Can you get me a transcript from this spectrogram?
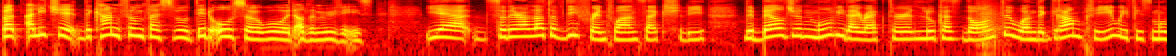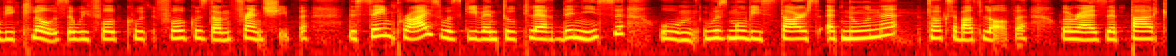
But Alice, the Cannes Film Festival did also award other movies. Yeah, so there are a lot of different ones actually. The Belgian movie director Lucas Dont won the Grand Prix with his movie Close, which focu- focused on friendship. The same prize was given to Claire Denis, who, whose movie Stars at Noon talks about love, whereas uh, Park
